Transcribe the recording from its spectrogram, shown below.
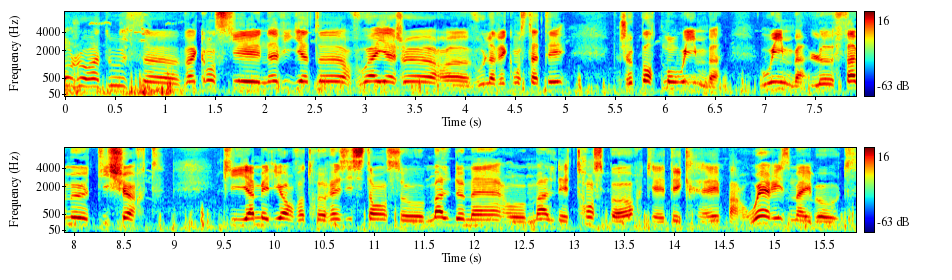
Bonjour à tous, euh, vacanciers, navigateurs, voyageurs, euh, vous l'avez constaté, je porte mon Wimb. Wimb, le fameux t-shirt qui améliore votre résistance au mal de mer, au mal des transports, qui a été créé par Where is my boat?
